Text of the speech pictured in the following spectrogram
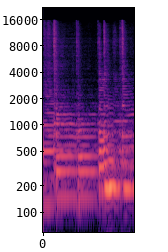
Música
